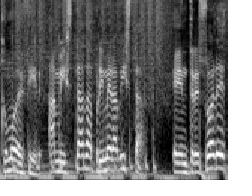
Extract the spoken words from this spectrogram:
¿cómo decir?, amistad a primera vista entre Suárez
